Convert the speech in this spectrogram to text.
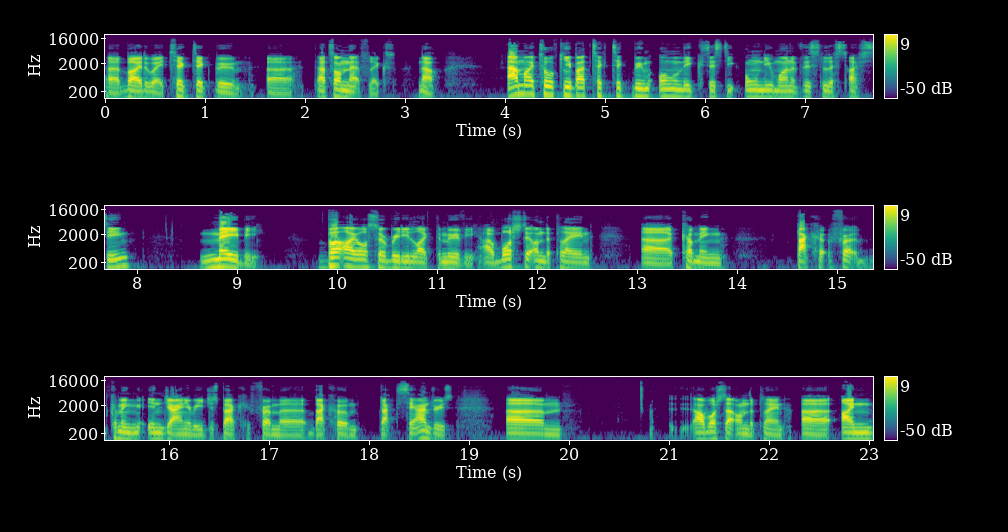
Uh, by the way, Tick Tick Boom. Uh, that's on Netflix. Now, am I talking about Tick Tick Boom only because it's the only one of this list I've seen? Maybe. But I also really liked the movie. I watched it on the plane uh, coming back coming in January, just back from uh, back home, back to St Andrews. Um, I watched that on the plane. Uh, I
